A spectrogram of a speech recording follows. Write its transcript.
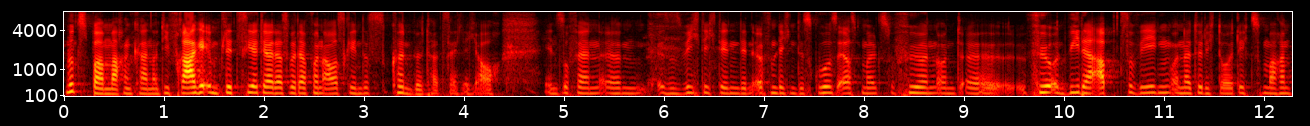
nutzbar machen kann. Und die Frage impliziert ja, dass wir davon ausgehen, das können wir tatsächlich auch. Insofern ähm, ist es wichtig, den, den, öffentlichen Diskurs erstmal zu führen und äh, für und wieder abzuwägen und natürlich deutlich zu machen,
